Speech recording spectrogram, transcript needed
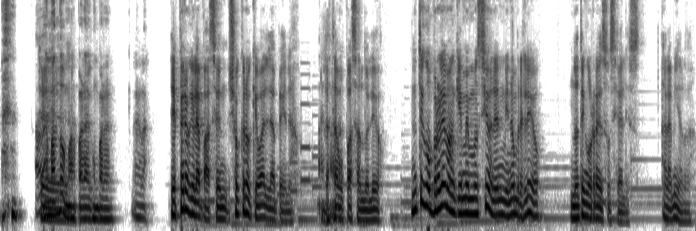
Ahora mandó más para comparar. La verdad. Espero que la pasen. Yo creo que vale la pena. La estamos pasando, Leo. No tengo problema en que me emocionen. Mi nombre es Leo. No tengo redes sociales. A la mierda.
